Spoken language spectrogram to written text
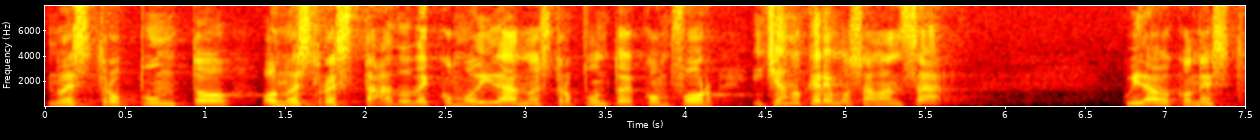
nuestro punto o nuestro estado de comodidad, nuestro punto de confort y ya no queremos avanzar. Cuidado con esto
